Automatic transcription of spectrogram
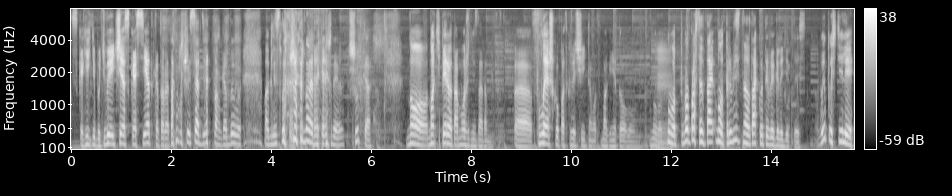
с каких-нибудь VHS-кассет, которые там в 69-м году могли слушать. Ну, это, конечно, шутка. Но, но теперь вы там можете, не знаю, там э, флешку подключить там вот в магнитолу. Ну, mm. вот, ну вот просто так, ну вот приблизительно так вот и выглядит. То есть выпустили,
